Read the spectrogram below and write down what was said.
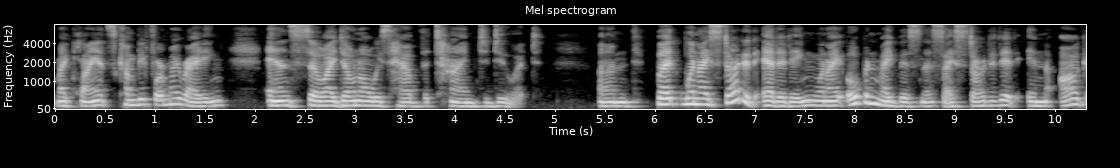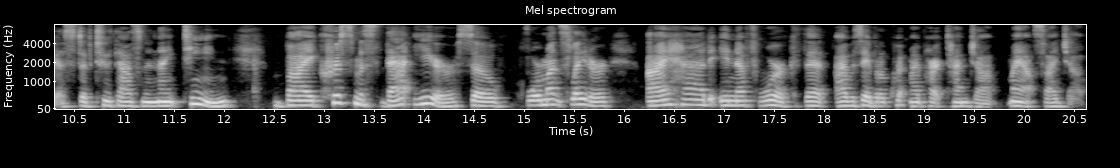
my clients come before my writing, and so I don't always have the time to do it. Um, but when I started editing, when I opened my business, I started it in August of 2019. By Christmas that year, so 4 months later, I had enough work that I was able to quit my part-time job, my outside job.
